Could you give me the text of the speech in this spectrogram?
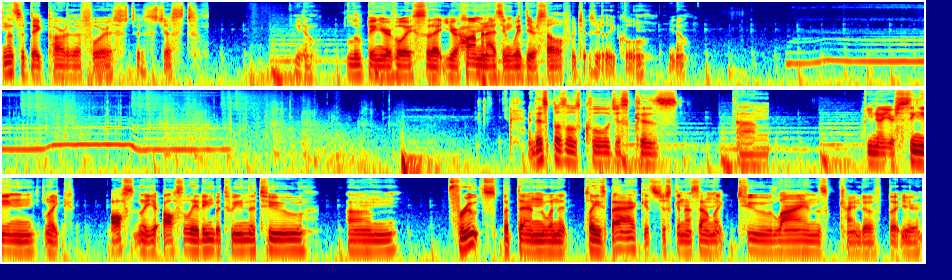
And that's a big part of the forest is just, you know, looping your voice so that you're harmonizing with yourself, which is really cool. You know. And this puzzle is cool just because, um, you know, you're singing like oscill- you're oscillating between the two um, fruits, but then when it plays back, it's just gonna sound like two lines, kind of. But you're,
